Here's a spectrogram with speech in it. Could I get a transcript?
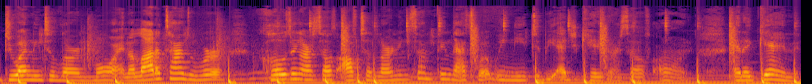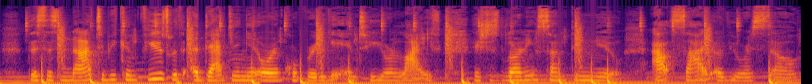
do I need to learn more? And a lot of times when we're closing ourselves off to learning something, that's what we need to be educating ourselves on. And again, this is not to be confused with adapting it or incorporating it into your life. It's just learning something new outside of yourself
